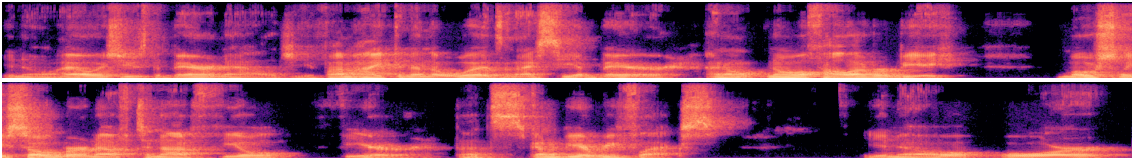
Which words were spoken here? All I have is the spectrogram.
you know i always use the bear analogy. If i'm hiking in the woods and i see a bear i don't know if i'll ever be emotionally sober enough to not feel fear. That's going to be a reflex you know or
